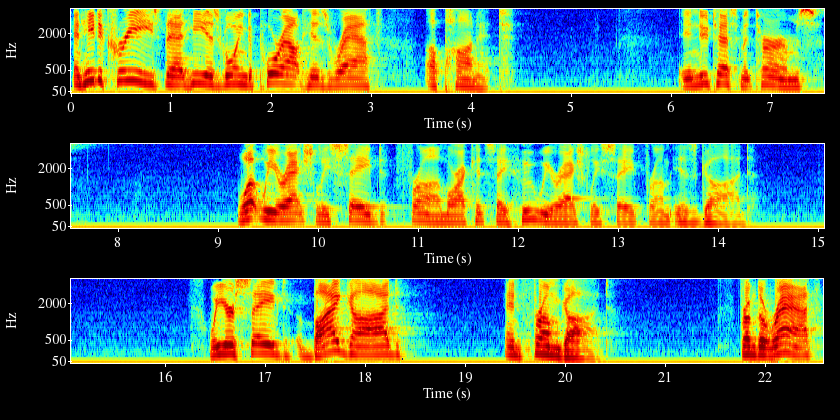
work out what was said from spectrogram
And he decrees that he is going to pour out his wrath upon it. In New Testament terms, what we are actually saved from, or I could say who we are actually saved from, is God. We are saved by God and from God, from the wrath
